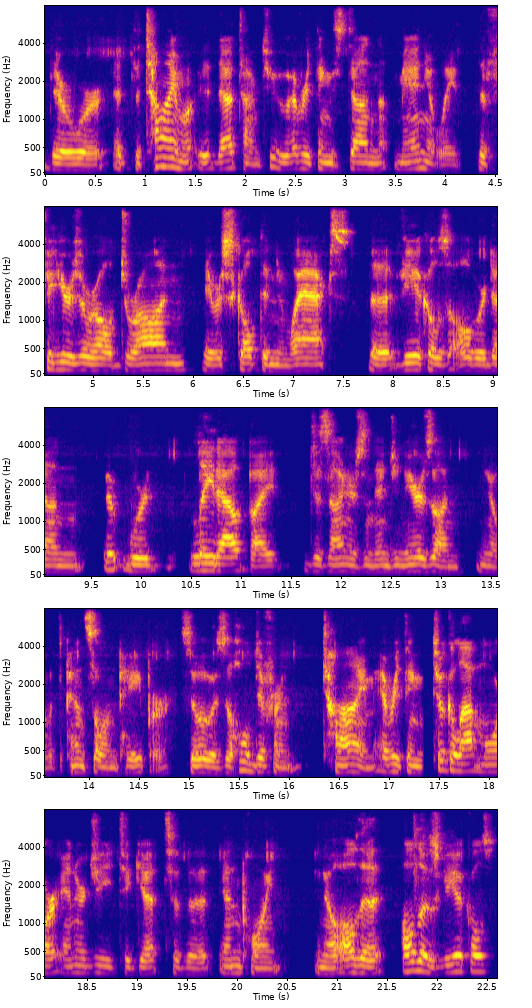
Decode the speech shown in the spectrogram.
there were at the time, at that time too, everything's done manually. The figures were all drawn, they were sculpted in wax. The vehicles all were done, were laid out by designers and engineers on, you know, with pencil and paper. So it was a whole different time. Everything took a lot more energy to get to the end point. You know, all the all those vehicles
